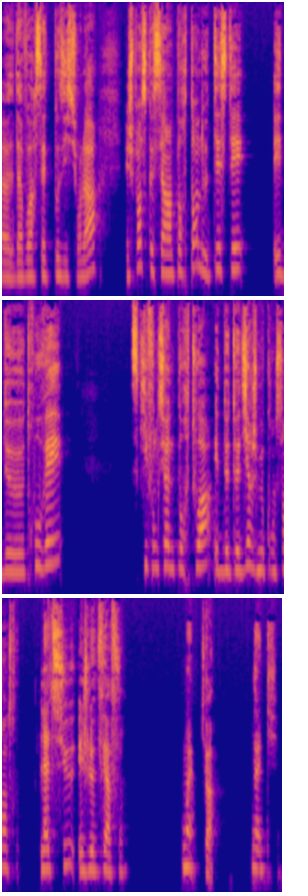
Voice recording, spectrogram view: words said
euh, d'avoir cette position-là. Et je pense que c'est important de tester et de trouver ce qui fonctionne pour toi et de te dire, je me concentre là-dessus et je le fais à fond. Ouais. Tu vois. D'accord.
